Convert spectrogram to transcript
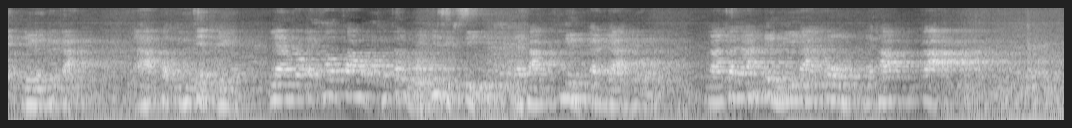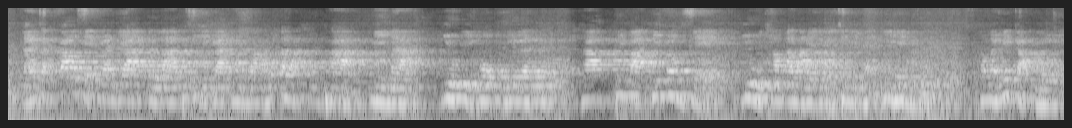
7 เดือนด้วยกันนะครับ6ถึง7เดือนแล้วก็ไปเข้าเฝ้าพระเจ้าหลุยที่14นะครับ1กันยายนหลังจากนั้น1มีนาคมนะครับกลับ หลังจากเฝ้าเสร็จกันยาตุลาพฤศจิกาธันวามกราคมพามีนาอยู่อีก6เดือนนะครับที่ปาที่ฝรั่งเศสอยู่ทำอะไรเดี๋ยวจะมีแผนที่ให้ดูทำไมไม่กลับเลย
